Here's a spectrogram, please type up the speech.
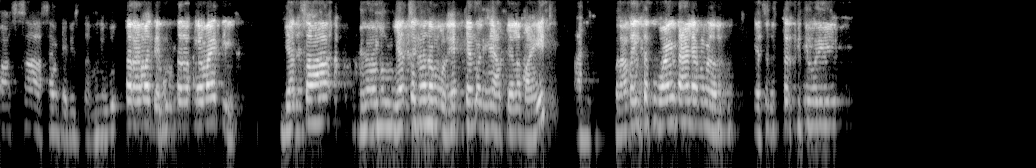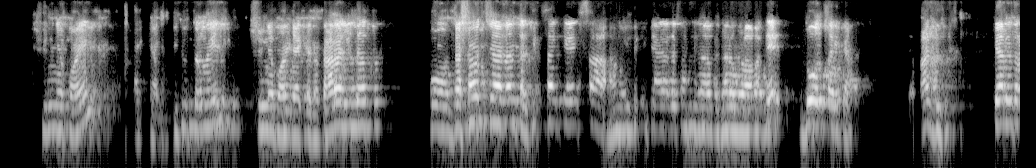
पाच सहा संख्या दिसतात म्हणजे उत्तरामध्ये उत्तर आपल्याला माहिती याचा घन याचं घनमूळ एक्क्याण्णव हे आपल्याला माहीत आहे. पण आता इथं पॉईंट आल्यामुळं याचं उत्तर किती होईल? शून्य पॉईंट एक्क्याण्णव कारण हो, नंतर किती संख्या दोन संख्या अधिक त्यानंतर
